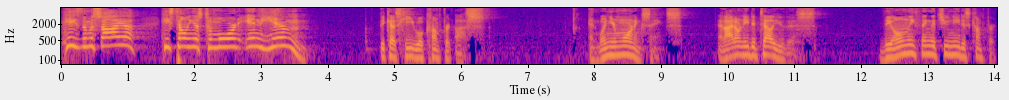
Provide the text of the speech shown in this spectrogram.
He's the Messiah. He's telling us to mourn in Him because He will comfort us. And when you're mourning, saints, and I don't need to tell you this, the only thing that you need is comfort.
